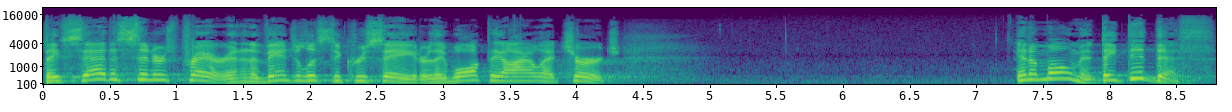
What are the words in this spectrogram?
They said a sinner's prayer in an evangelistic crusade, or they walked the aisle at church. In a moment, they did this.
